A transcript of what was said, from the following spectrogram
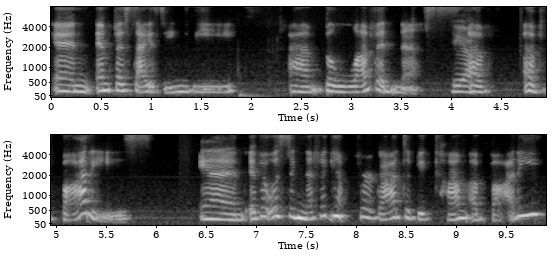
in emphasizing the um, belovedness yeah. of, of bodies. And if it was significant for God to become a body,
